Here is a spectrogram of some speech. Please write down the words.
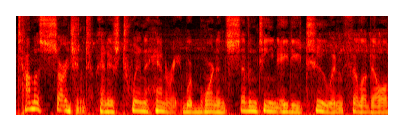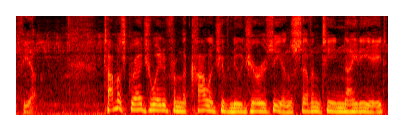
Thomas Sergeant and his twin Henry were born in 1782 in Philadelphia. Thomas graduated from the College of New Jersey in 1798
